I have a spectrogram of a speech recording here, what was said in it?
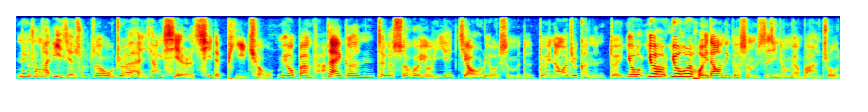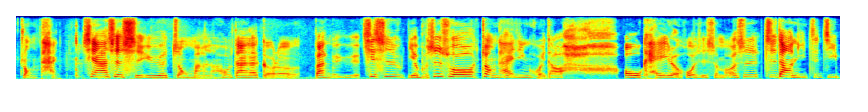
那个状态一结束之后，我就会很像泄了气的皮球，没有办法再跟这个社会有一些交流什么的，对，然后就可能对，又又又会回到那个什么事情都没有办法做状态。现在是十一月中嘛，然后大概隔了半个月，其实也不是说状态已经回到 OK 了或者是什么，而是知道你自己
